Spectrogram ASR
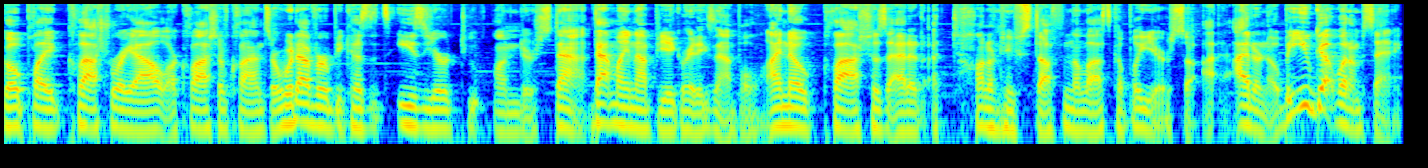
go play Clash Royale or Clash of Clans or whatever because it's easier to understand. That might not be a great example. I know Clash has added a ton of new stuff in the last couple of years so I, I don't know but you get what I'm saying.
